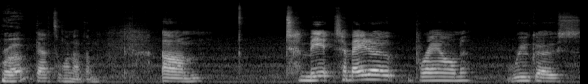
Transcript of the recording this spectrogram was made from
right. That's one of them. Um, toma- tomato brown rugose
